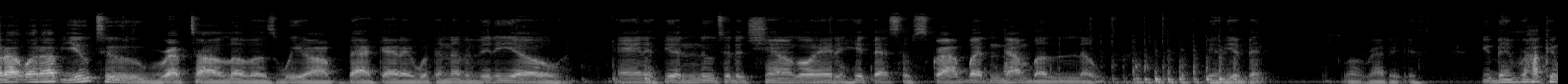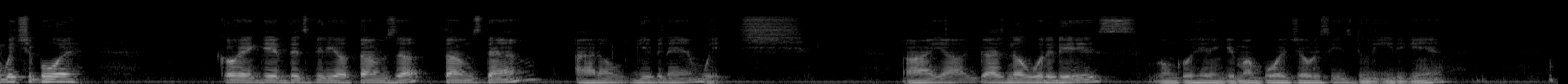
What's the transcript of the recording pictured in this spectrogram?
What up, what up, YouTube reptile lovers? We are back at it with another video. And if you're new to the channel, go ahead and hit that subscribe button down below. If you've been, little rabbit, if you've been rocking with your boy, go ahead and give this video a thumbs up, thumbs down. I don't give a damn which. All right, y'all, you guys know what it is. We're gonna go ahead and get my boy Jodeci's due to eat again.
